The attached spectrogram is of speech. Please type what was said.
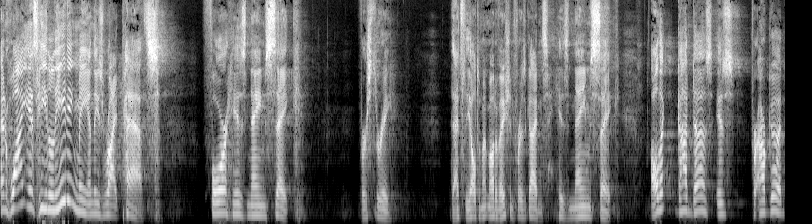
And why is he leading me in these right paths? For his name's sake. Verse three. That's the ultimate motivation for his guidance. His name's sake. All that God does is for our good,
